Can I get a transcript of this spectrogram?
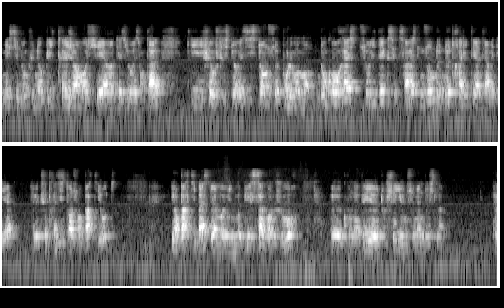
mais c'est donc une oblique très légèrement haussière, hein, quasi horizontale, qui fait office de résistance pour le moment. Donc on reste sur l'idée que ça reste une zone de neutralité intermédiaire, avec cette résistance en partie haute et en partie basse de la moyenne mobile 50 jours euh, qu'on avait euh, touché il y a une semaine de cela. Euh,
